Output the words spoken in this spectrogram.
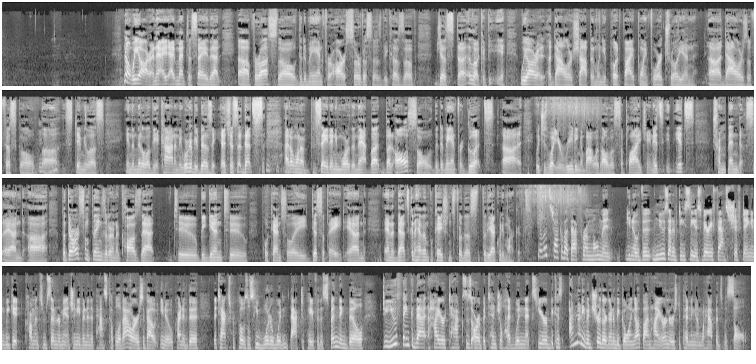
No, we are, and I, I meant to say that uh, for us, though, the demand for our services because of just uh, look, if we are a, a, dollar shop, and when you put 5.4 trillion uh, dollars of fiscal uh, mm-hmm. stimulus in the middle of the economy, we're going to be busy. It's just that's I don't want to say it any more than that. But but also the demand for goods, uh, which is what you're reading about with all the supply chain. It's it, it's tremendous. And uh, but there are some things that are going to cause that to begin to potentially dissipate, and and that's going to have implications for this for the equity markets. Yeah, let's talk about that for a moment. You know, the news out of D.C. is very fast shifting, and we get comments from Senator Manchin even in the past couple of hours about you know kind of the the tax proposals he would or wouldn't back to pay for the spending bill. Do you think that higher taxes are a potential headwind next year? Because I'm not even sure they're going to be going up on high earners depending on what happens with SALT.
